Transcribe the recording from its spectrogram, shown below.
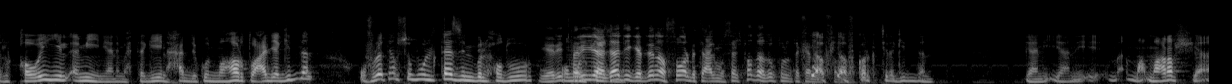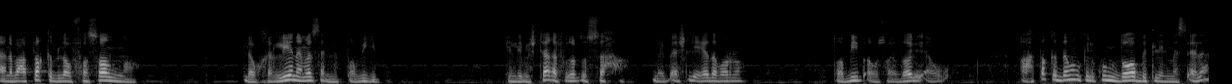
القوي الأمين يعني محتاجين حد يكون مهارته عالية جدا وفي الوقت نفسه ملتزم بالحضور يا ريت فريق الاعداد يجيب لنا الصور بتاع المستشفى. اتفضل يا دكتور انت كمان. في أفكار كتيرة جدا. يعني يعني ما ما أعرفش يعني أنا بعتقد لو فصلنا لو خلينا مثلا الطبيب اللي بيشتغل في وزارة الصحة ما يبقاش ليه عيادة بره طبيب أو صيدلي أو أعتقد ده ممكن يكون ضابط للمسألة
